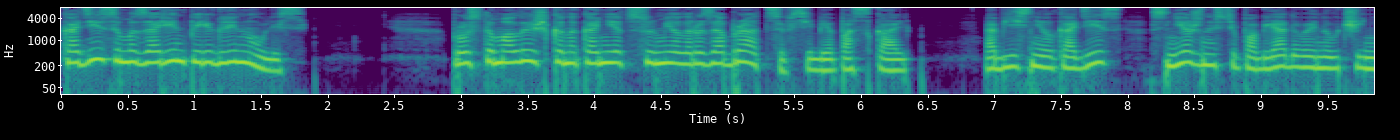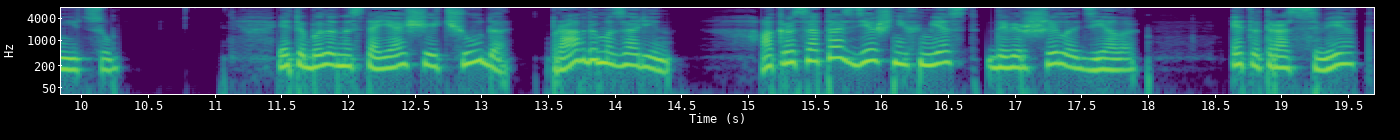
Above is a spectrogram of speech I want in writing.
Кадис и Мазарин переглянулись. «Просто малышка, наконец, сумела разобраться в себе, Паскаль», — объяснил Кадис, с нежностью поглядывая на ученицу. Это было настоящее чудо, правда, Мазарин? А красота здешних мест довершила дело. Этот рассвет,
